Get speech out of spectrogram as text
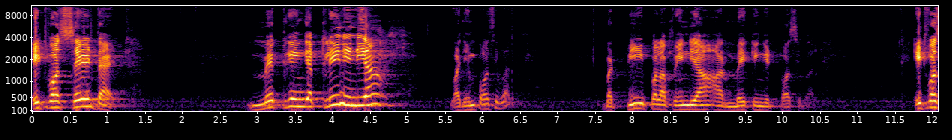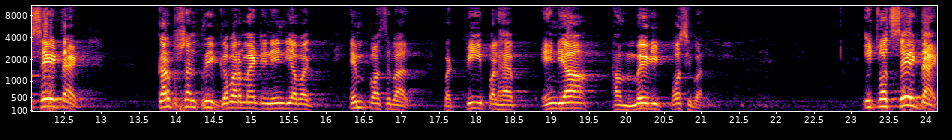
It was said that making a clean India was impossible, but people of India are making it possible. It was said that corruption-free government in India was impossible, but people have India have made it possible. It was said that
